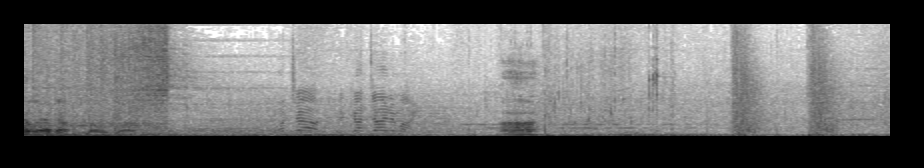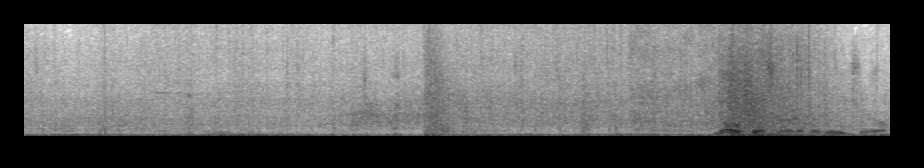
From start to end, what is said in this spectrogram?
By the way, I got blown up. Watch out! They've got dynamite! Uh huh. No offense, man. Like I really should help.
